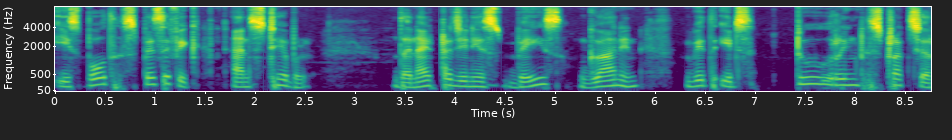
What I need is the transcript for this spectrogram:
is both specific and stable. The nitrogenous base guanine with its two-ringed structure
